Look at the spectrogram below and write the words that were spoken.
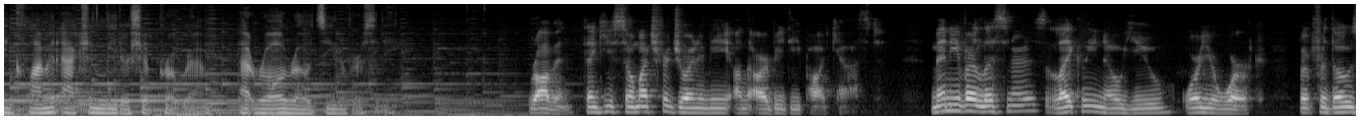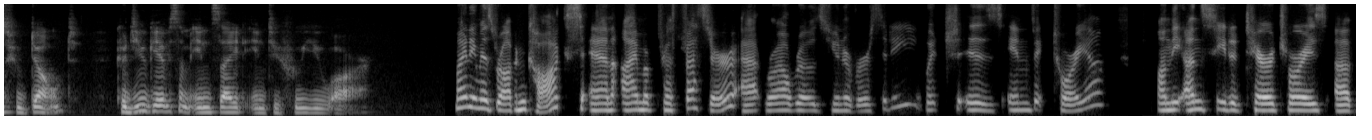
in Climate Action Leadership program at Royal Roads University. Robin, thank you so much for joining me on the RBD podcast. Many of our listeners likely know you or your work, but for those who don't, could you give some insight into who you are? My name is Robin Cox, and I'm a professor at Royal Roads University, which is in Victoria on the unceded territories of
